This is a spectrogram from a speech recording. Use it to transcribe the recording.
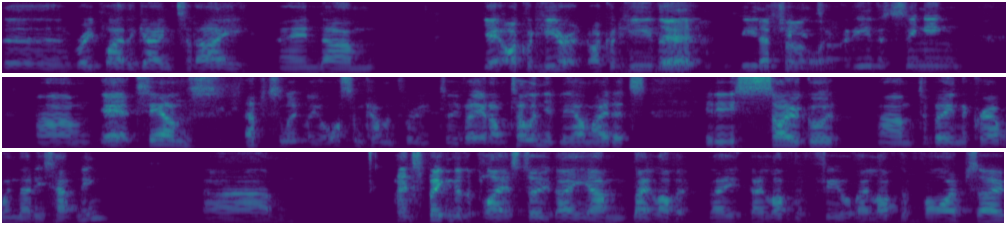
the replay of the game today, and um yeah, I could hear it. I could hear the Yeah, hear the definitely. I could hear the singing. Um, yeah, it sounds absolutely awesome coming through TV, and I'm telling you now, mate, it's it is so good um, to be in the crowd when that is happening. Um, and speaking to the players too, they um, they love it. They they love the feel. They love the vibe. So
